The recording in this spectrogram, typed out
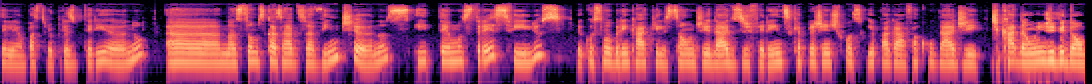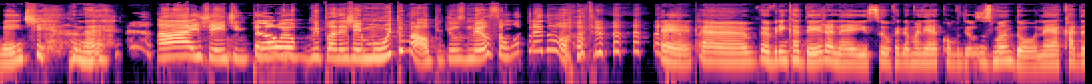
ele é um pastor presbiteriano. Uh, nós somos casados há 20 anos e temos três filhos. Eu costumo brincar que eles são de idades diferentes, que é pra gente conseguir pagar a faculdade de cada um individualmente, né? Ai, gente, então eu me planejei muito mal, porque os meus são um atrás do outro. é, uh, é brincadeira, né? Isso foi da maneira como Deus nos mandou, né? A cada,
